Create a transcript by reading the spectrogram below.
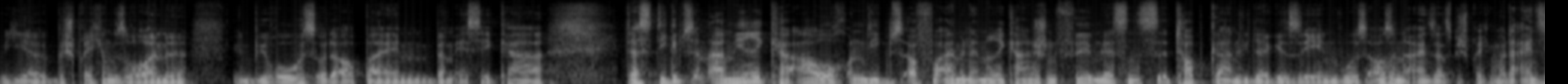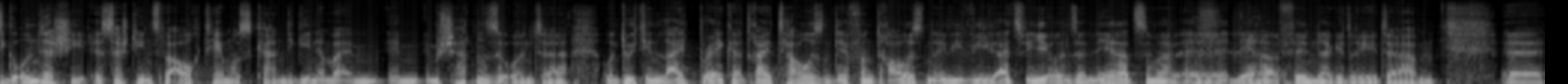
hier Besprechungsräume in Büros oder auch beim, beim SEK. Das, die gibt es in Amerika auch und die gibt es auch vor allem in amerikanischen Filmen. Letztens äh, Top Gun wieder gesehen, wo es auch so eine Einsatzbesprechung war. Der einzige Unterschied ist, da stehen zwar auch Thermoskannen, die gehen aber im, im, im Schatten so unter und durch den Lightbreaker 3000, der von draußen, irgendwie, wie als wir hier unser Lehrerzimmer, äh, Lehrerfilm da gedreht haben, äh,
